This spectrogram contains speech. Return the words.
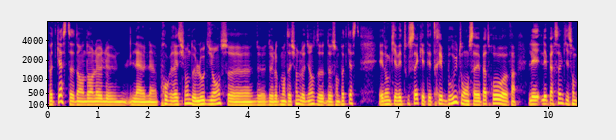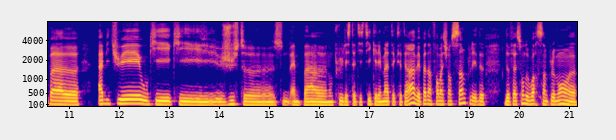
podcast, dans, dans le, la, la, progression de l'audience, de, de l'augmentation de l'audience de, de, son podcast. Et donc il y avait tout ça qui était très brut. On savait pas trop. Enfin, les, les personnes qui sont pas habitués ou qui qui juste euh, aiment pas euh, non plus les statistiques et les maths etc avaient pas d'informations simples et de de façon de voir simplement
